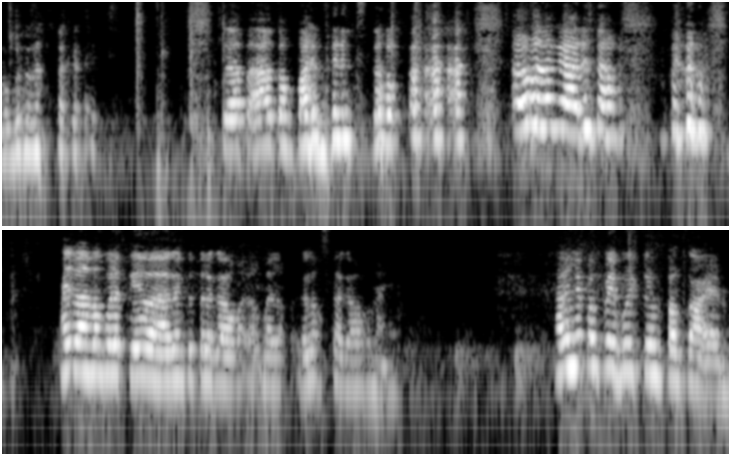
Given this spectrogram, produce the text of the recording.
Ako ba na siya, guys? Wala pa atong 5 minutes to. ano ba nangyari sa Ay ba, magulat kayo ah. Ganito talaga ako. kalak- malak- Galakas talaga ako kumain. Ano niyo pag favorite ko yung pagkain?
